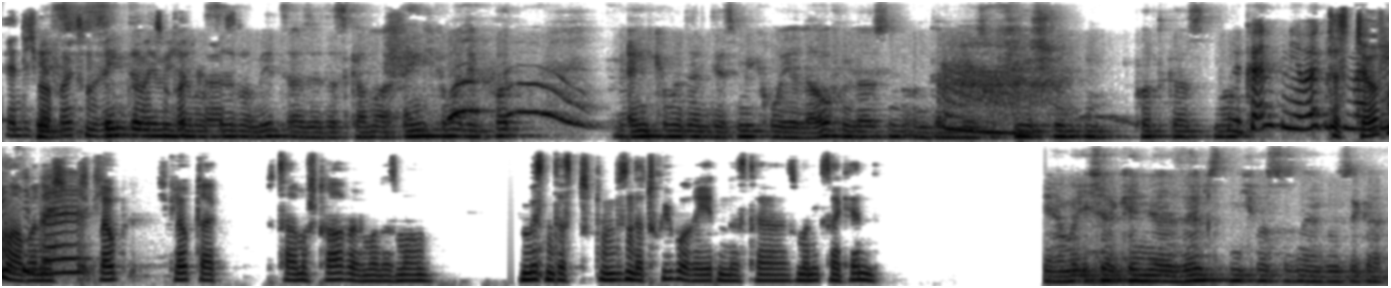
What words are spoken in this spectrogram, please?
Endlich mal Jetzt Volksmusik singt er nämlich auch noch selber mit. Also das kann man, eigentlich kann man den Pod, eigentlich kann man dann das Mikro hier laufen lassen und dann hier so vier Stunden Podcast Wir machen. könnten hier wirklich Das mal dürfen wir aber nicht. Ich glaube, ich glaub, da bezahlen wir Strafe, wenn wir das machen. Wir müssen, das, wir müssen da drüber reden, dass, da, dass man nichts erkennt. Ja, aber ich erkenne ja selbst nicht, was das gut, ist egal.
